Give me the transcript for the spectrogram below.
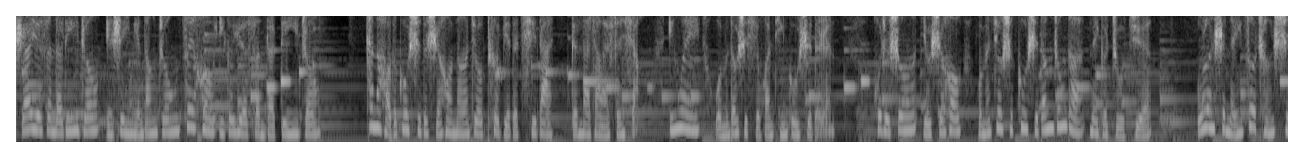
十二月份的第一周，也是一年当中最后一个月份的第一周。看到好的故事的时候呢，就特别的期待跟大家来分享，因为我们都是喜欢听故事的人，或者说有时候我们就是故事当中的那个主角。无论是哪一座城市，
